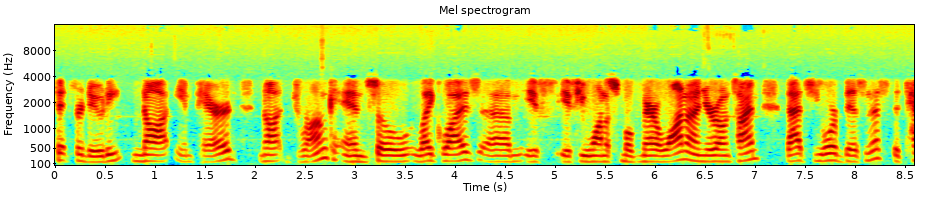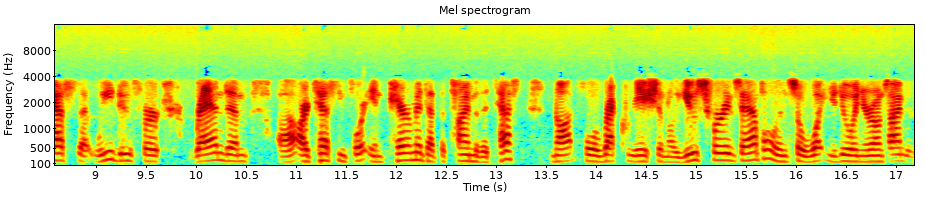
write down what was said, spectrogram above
fit for duty not impaired not drunk and so likewise um, if if you want to smoke marijuana on your own time that's your business the tests that we do for random uh, are testing for impairment at the time of the test not for recreational use for example and so what you do in your own time is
